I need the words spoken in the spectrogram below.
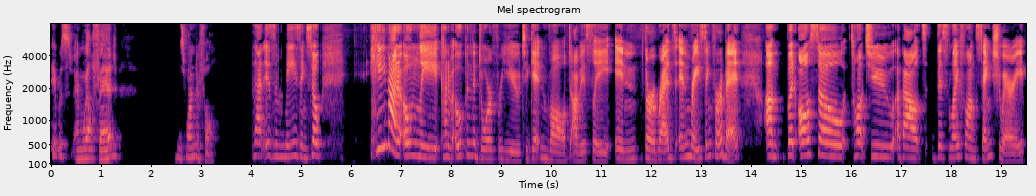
it was, and well fed. It was wonderful. That is amazing. So, he not only kind of opened the door for you to get involved, obviously, in thoroughbreds and racing for a bit, um, but also taught you about this lifelong sanctuary,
